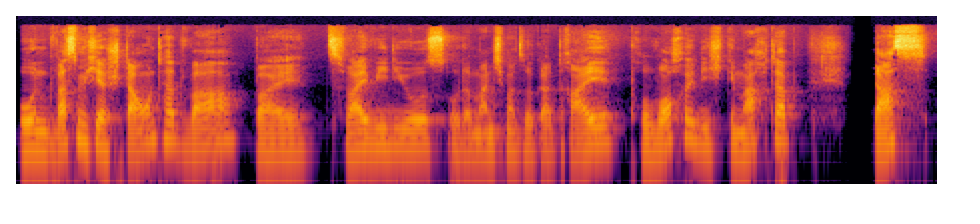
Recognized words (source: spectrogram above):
Und was mich erstaunt hat, war bei zwei Videos oder manchmal sogar drei pro Woche, die ich gemacht habe, dass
